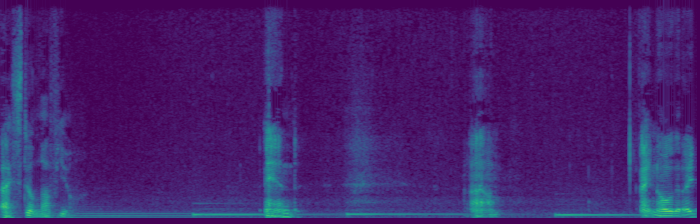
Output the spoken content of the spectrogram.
I still love you. And um, I know that I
